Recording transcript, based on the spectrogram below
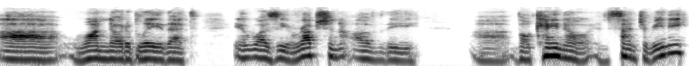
Uh, one notably that it was the eruption of the uh, volcano in Santorini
